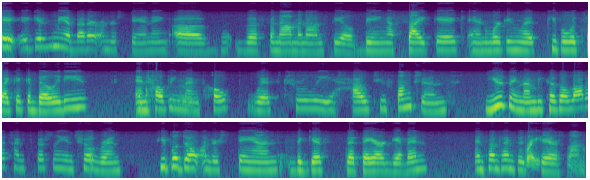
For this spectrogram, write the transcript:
It, it gives me a better understanding of the phenomenon field, being a psychic and working with people with psychic abilities and helping them cope with truly how to function using them because a lot of times, especially in children, people don't understand the gifts that they are given and sometimes it Right. scares them.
